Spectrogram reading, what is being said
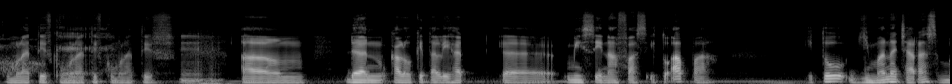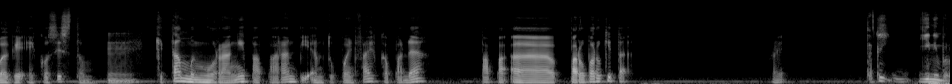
kumulatif, Oke. kumulatif, kumulatif. Hmm. Em, dan kalau kita lihat eh, misi nafas itu apa, itu gimana cara sebagai ekosistem Hmm. kita mengurangi paparan PM 2.5 kepada papa, eh, paru-paru kita. Tapi gini bro,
